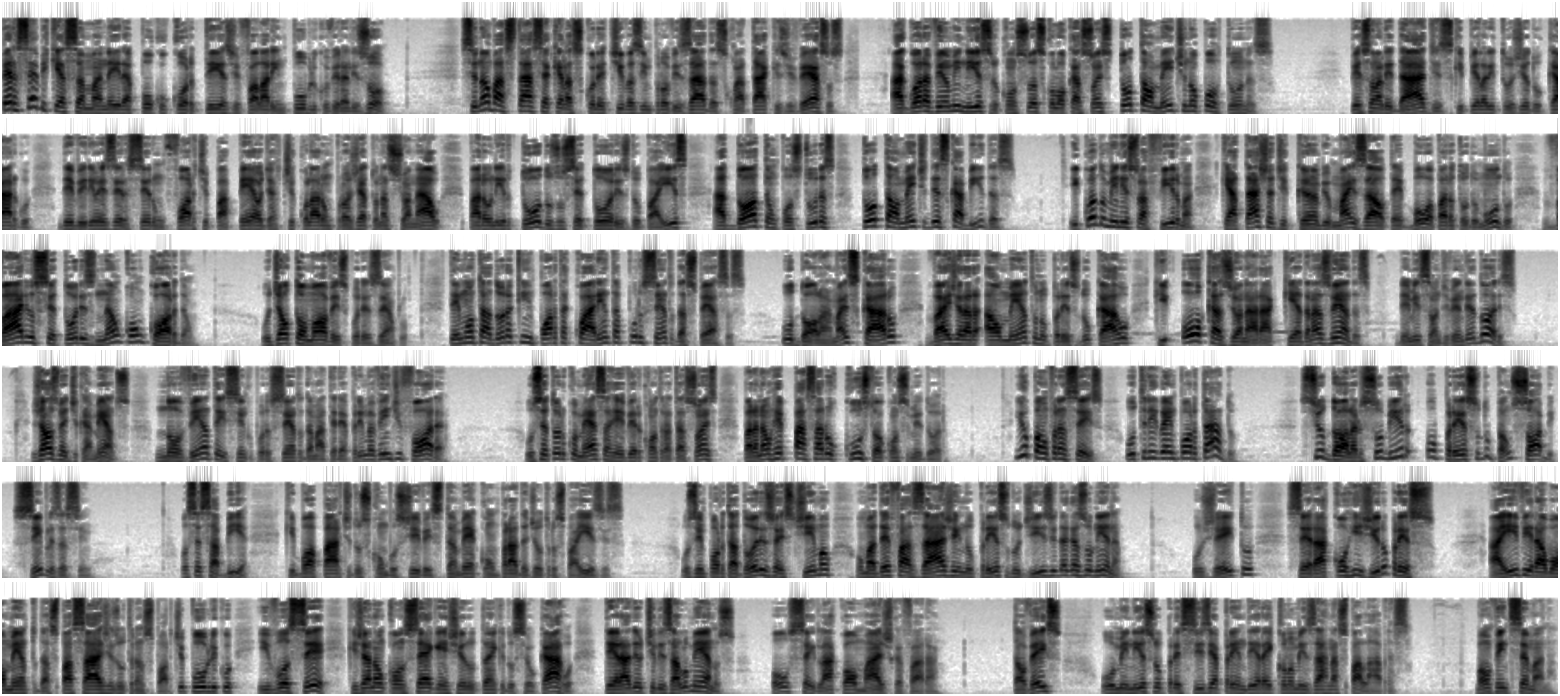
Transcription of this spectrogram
Percebe que essa maneira pouco cortês de falar em público viralizou? Se não bastasse aquelas coletivas improvisadas com ataques diversos, agora vem o ministro com suas colocações totalmente inoportunas. Personalidades que, pela liturgia do cargo, deveriam exercer um forte papel de articular um projeto nacional para unir todos os setores do país, adotam posturas totalmente descabidas. E quando o ministro afirma que a taxa de câmbio mais alta é boa para todo mundo, vários setores não concordam. O de automóveis, por exemplo, tem montadora que importa 40% das peças. O dólar mais caro vai gerar aumento no preço do carro, que ocasionará queda nas vendas, demissão de vendedores. Já os medicamentos, 95% da matéria-prima vem de fora o setor começa a rever contratações para não repassar o custo ao consumidor. E o pão francês? O trigo é importado. Se o dólar subir, o preço do pão sobe. Simples assim. Você sabia que boa parte dos combustíveis também é comprada de outros países? Os importadores já estimam uma defasagem no preço do diesel e da gasolina. O jeito será corrigir o preço. Aí virá o aumento das passagens do transporte público e você, que já não consegue encher o tanque do seu carro, terá de utilizá-lo menos, ou sei lá qual mágica fará. Talvez o ministro precise aprender a economizar nas palavras. Bom fim de semana.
